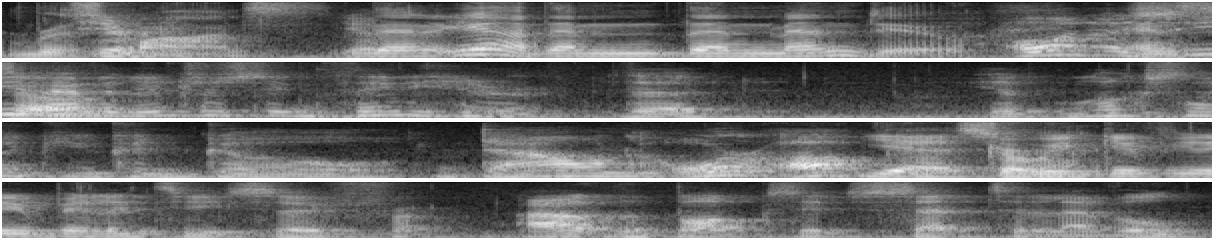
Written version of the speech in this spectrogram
response Yep. than yeah than than men do. Oh, and I see so- you have an interesting thing here that it looks like you can go down or up. Yeah, so we give you the ability. So fr out the box, it's set to level,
